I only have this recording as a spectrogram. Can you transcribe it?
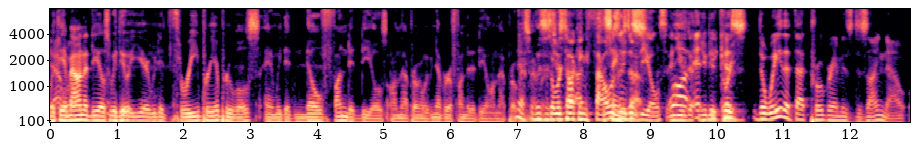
Yeah, With the well, amount of deals we do a year, we did three pre-approvals and we did no funded deals on that program. We've never funded a deal on that program. Yeah, so this is So we're just a- talking it's the same thousands of deals, and well, you, and you did because three. the way that that program is designed now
